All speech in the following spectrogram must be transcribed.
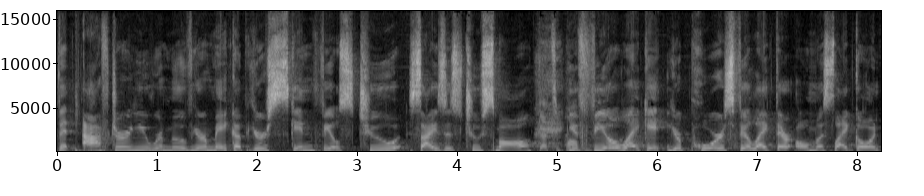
that after you remove your makeup, your skin feels two sizes too small. That's a problem. You feel like it, your pores feel like they're almost like going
